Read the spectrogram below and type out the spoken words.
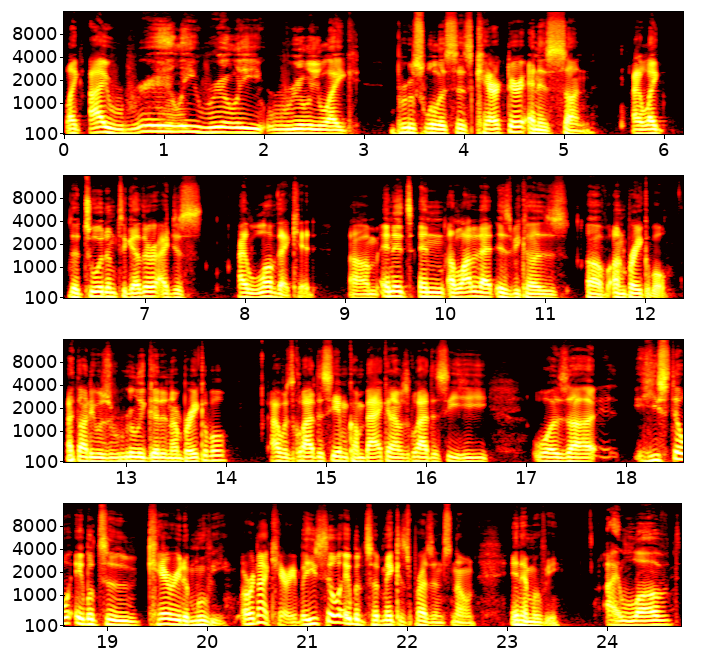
Like I really, really, really like Bruce Willis's character and his son. I like the two of them together. I just I love that kid. Um, and it's and a lot of that is because of Unbreakable. I thought he was really good in Unbreakable. I was glad to see him come back, and I was glad to see he was uh, he's still able to carry the movie, or not carry, but he's still able to make his presence known in a movie. I loved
